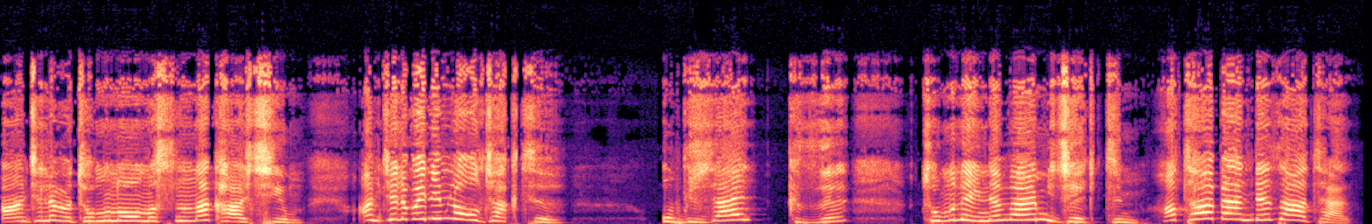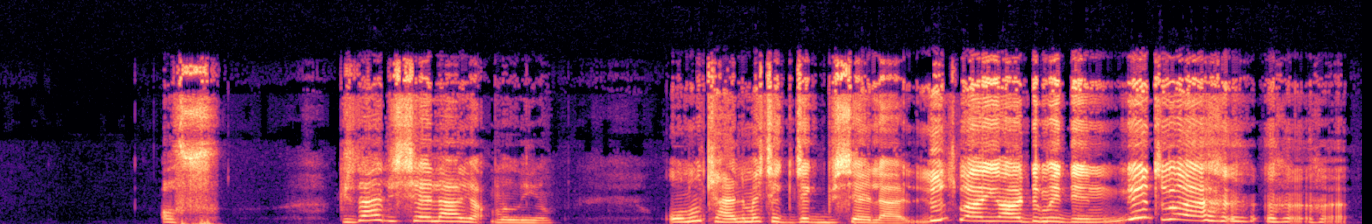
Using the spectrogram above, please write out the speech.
Angela ve Tom'un olmasına karşıyım. Angela benimle olacaktı. O güzel kızı Tom'un eline vermeyecektim. Hata bende zaten. Of. Güzel bir şeyler yapmalıyım. Onu kendime çekecek bir şeyler. Lütfen yardım edin. Lütfen.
